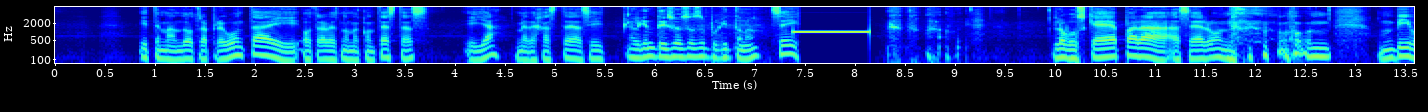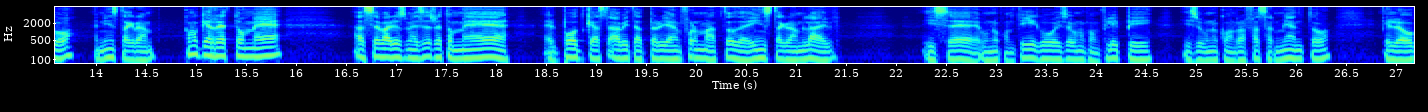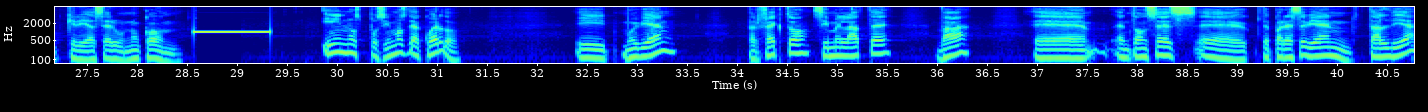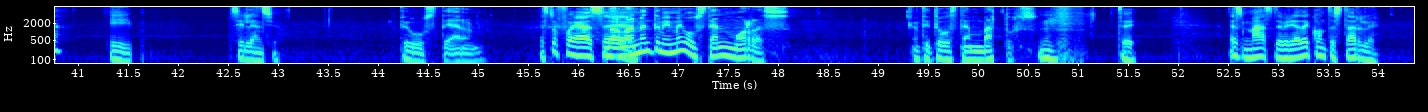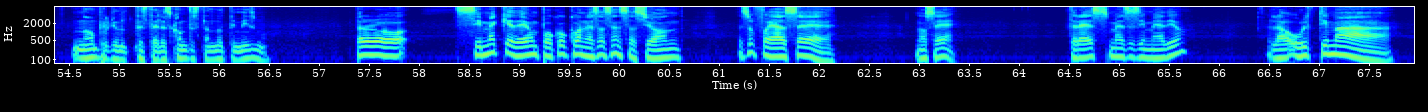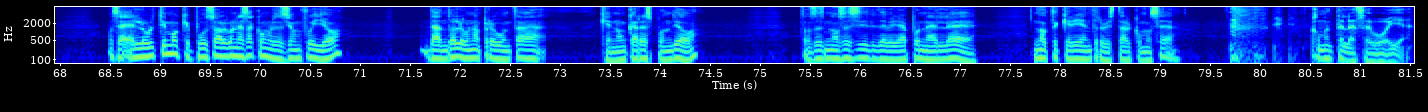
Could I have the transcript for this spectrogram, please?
Y te mando otra pregunta y otra vez no me contestas y ya, me dejaste así. Alguien te hizo eso hace poquito, ¿no? Sí. Lo busqué para hacer un, un, un vivo en Instagram. Como que retomé, hace varios meses retomé el podcast Habitat, pero ya en formato de Instagram Live. Hice uno contigo, hice uno con Flippy, hice uno con Rafa Sarmiento y luego quería hacer uno con... Y nos pusimos de acuerdo. Y muy bien, perfecto, sí me late, va. Eh, entonces, eh, ¿te parece bien tal día? Y silencio. Te gustearon. Esto fue hace... Normalmente a mí me gustean morras. A ti te gustean vatos. Sí. Es más, debería de contestarle. No, porque te estarías contestando a ti mismo. Pero sí me quedé un poco con esa sensación. Eso fue hace, no sé, tres meses y medio. La última, o sea, el último que puso algo en esa conversación fui yo, dándole una pregunta que nunca respondió. Entonces no sé si debería ponerle, no te quería entrevistar como sea. Cómete la cebolla.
